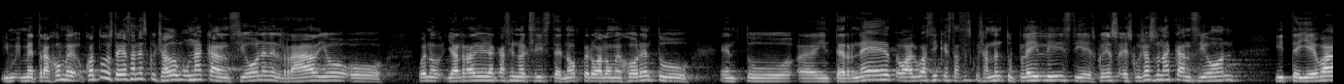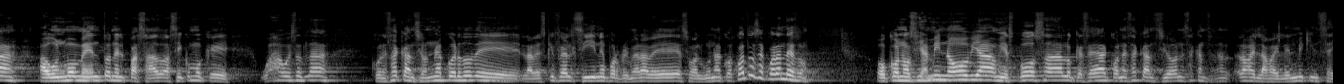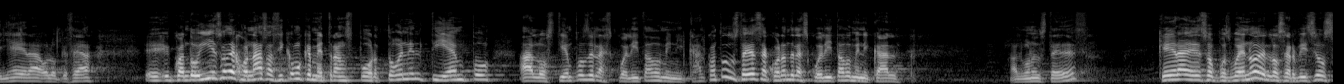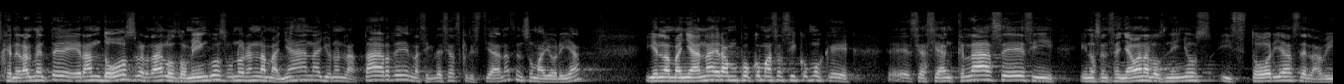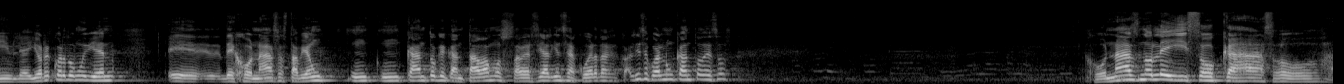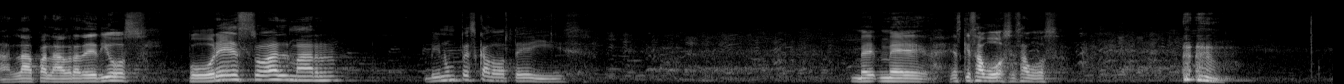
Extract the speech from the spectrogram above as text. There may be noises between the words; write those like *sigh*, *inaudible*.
y me trajo, ¿cuántos de ustedes han escuchado una canción en el radio? O, bueno, ya el radio ya casi no existe, ¿no? Pero a lo mejor en tu, en tu eh, internet o algo así que estás escuchando en tu playlist y escuchas, escuchas, una canción y te lleva a un momento en el pasado, así como que, wow, esa es la, con esa canción me acuerdo de la vez que fui al cine por primera vez o alguna cosa. ¿Cuántos se acuerdan de eso? O conocí a mi novia o mi esposa, lo que sea, con esa canción, esa canción la bailé en mi quinceñera o lo que sea. Eh, cuando oí eso de Jonás, así como que me transportó en el tiempo a los tiempos de la escuelita dominical. ¿Cuántos de ustedes se acuerdan de la escuelita dominical? ¿Algunos de ustedes? ¿Qué era eso? Pues bueno, los servicios generalmente eran dos, ¿verdad? Los domingos, uno era en la mañana y uno en la tarde, en las iglesias cristianas en su mayoría. Y en la mañana era un poco más así como que eh, se hacían clases y, y, nos enseñaban a los niños historias de la Biblia. Yo recuerdo muy bien eh, de Jonás, hasta había un, canto que cantábamos, a ver si alguien se acuerda. ¿Alguien se acuerda de un canto de esos? Jonás no le hizo caso a la palabra de Dios, por eso al mar vino un pescadote y... Es que esa voz, esa voz. *clears throat*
